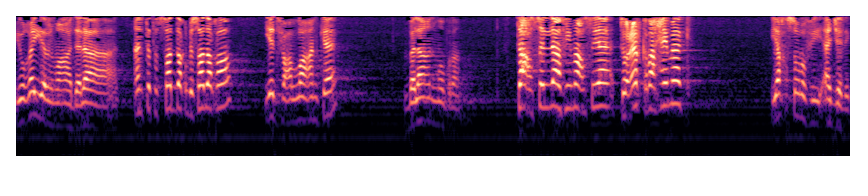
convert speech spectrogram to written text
يغير المعادلات. أنت تتصدق بصدقة يدفع الله عنك بلاء مبرم تعصي الله في معصية تعق رحمك يقصر في أجلك.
